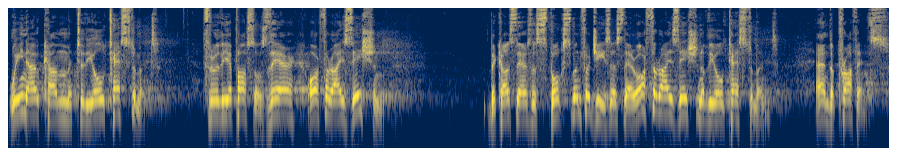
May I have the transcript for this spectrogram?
We now come to the Old Testament through the apostles, their authorization. Because there's the spokesman for Jesus, their authorization of the Old Testament and the prophets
